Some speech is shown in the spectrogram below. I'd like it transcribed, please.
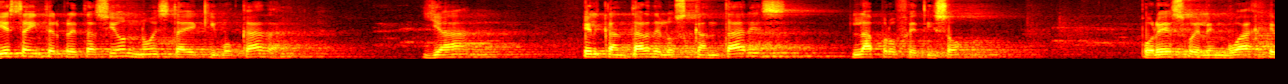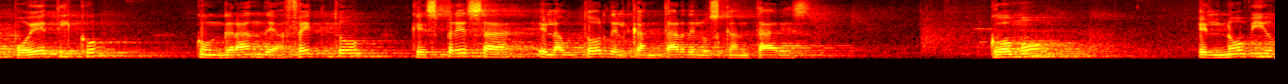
Y esta interpretación no está equivocada. Ya el cantar de los cantares la profetizó. Por eso el lenguaje poético, con grande afecto, que expresa el autor del cantar de los cantares, como el novio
